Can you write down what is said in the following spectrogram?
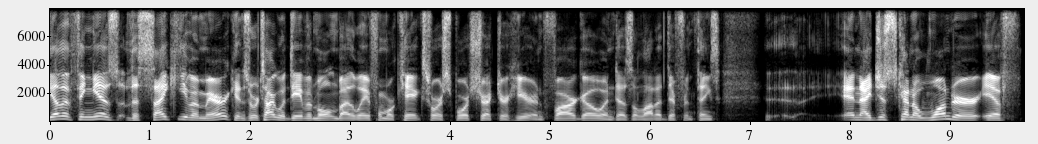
the other thing is the psyche of Americans. We're talking with David Moulton, by the way, former KX4 sports director here in Fargo, and does a lot of different things. And I just kind of wonder if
